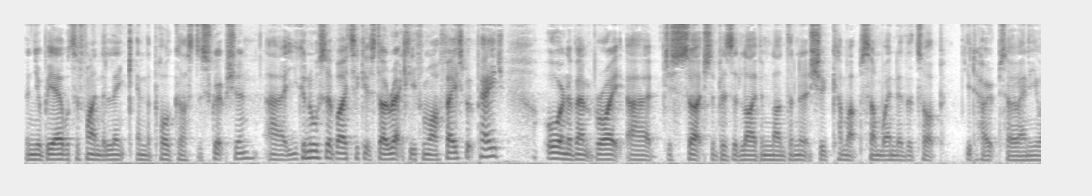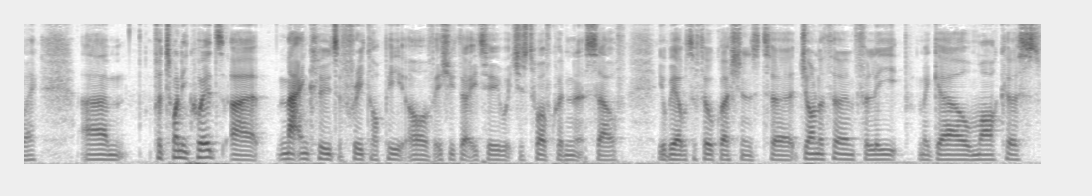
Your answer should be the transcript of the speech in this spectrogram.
then you'll be able to find the link in the podcast description. Uh, you can also buy tickets directly from our Facebook page or an Eventbrite. Uh, just search the Blizzard Live in London and it should come up somewhere near the top. You'd hope so anyway. Um, for 20 quid, uh, that includes a free copy of issue 32, which is 12 quid in itself. You'll be able to fill questions to Jonathan, Philippe, Miguel, Marcus,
